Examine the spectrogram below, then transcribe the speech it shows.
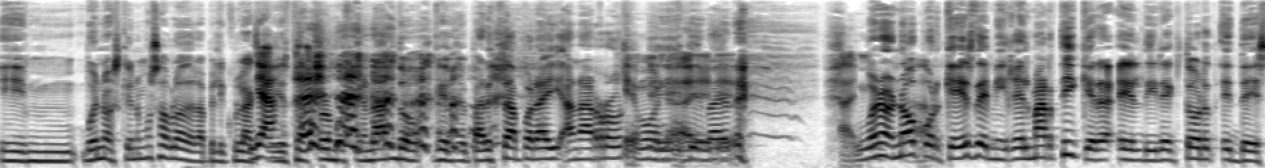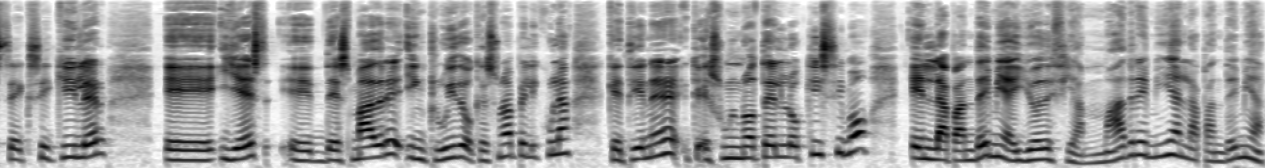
Em, bueno, es que no hemos hablado de la película Ya. que estás promocionando, que me parece por ahí Ana Ross. Qué eres. Anita. Bueno, no, porque es de Miguel Martí, que era el director de Sexy Killer, eh, y es eh, Desmadre incluido, que es una película que tiene, que es un hotel loquísimo en la pandemia. Y yo decía, madre mía, en la pandemia,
